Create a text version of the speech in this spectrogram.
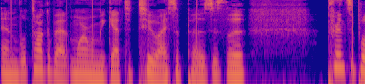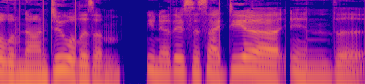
and we'll talk about it more when we get to two, I suppose, is the principle of non dualism. You know, there's this idea in the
